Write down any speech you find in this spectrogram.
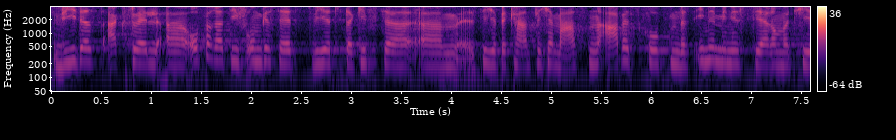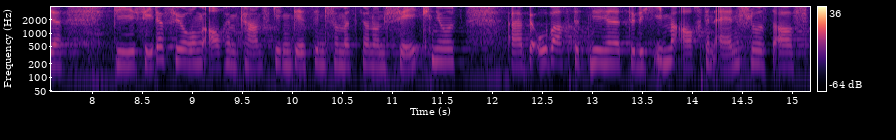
Wie das aktuell äh, operativ umgesetzt wird, da gibt es ja ähm, sicher bekanntlichermaßen Arbeitsgruppen. Das Innenministerium hat hier die Federführung auch im Kampf gegen Desinformation und Fake News. Äh, beobachtet wir natürlich immer auch den Einfluss auf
